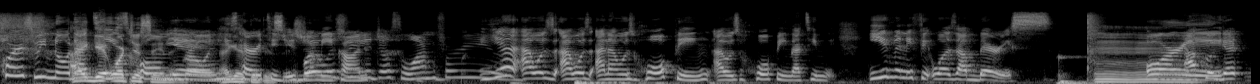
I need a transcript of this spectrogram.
course we know that I get he's what you're saying. homegrown, Yeah. I his get what heritage saying. is but it was Jamaican. really just one for real. yeah, I was, I was, and I was hoping, I was hoping that him, even if it was a Beres Mm. or I a- could get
